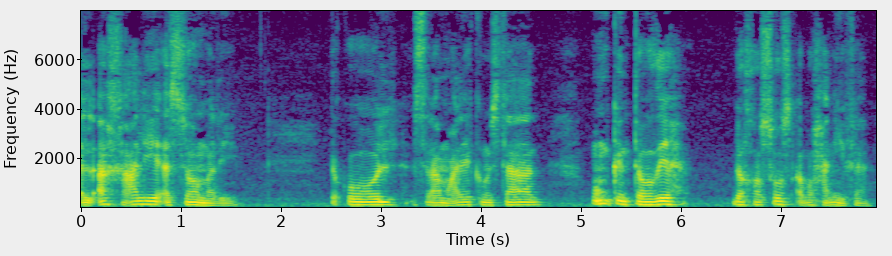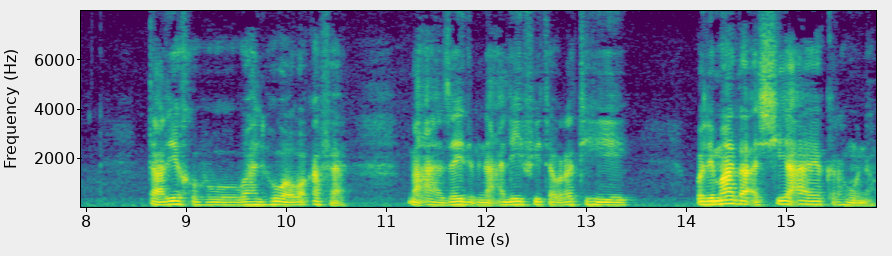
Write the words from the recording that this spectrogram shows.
الأخ علي السومري. يقول السلام عليكم أستاذ. ممكن توضيح بخصوص أبو حنيفة. تاريخه وهل هو وقف مع زيد بن علي في ثورته ولماذا الشيعة يكرهونه؟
